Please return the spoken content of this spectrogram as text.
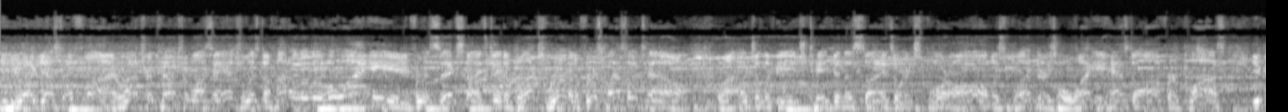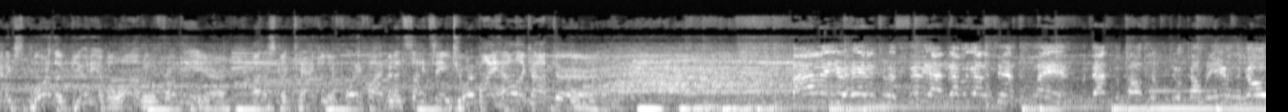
You and a guest will fly Roger coach from Los Angeles to Honolulu, Hawaii for a six-night stay in a deluxe room at a first-class hotel. Lounge on the beach, take in the sights, or explore all the splendors Hawaii has to offer. Plus, you can explore the beauty of Oahu from the air on a spectacular 45-minute sightseeing tour by helicopter. Finally, you're headed to a city I never got a chance to play in. But that's because up to a couple of years ago,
